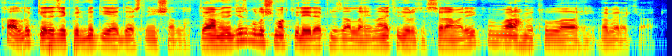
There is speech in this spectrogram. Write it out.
kaldık. Gelecek bölümde diğer derste inşallah. Devam edeceğiz. Buluşmak dileğiyle hepinize Allah'a emanet ediyoruz. Esselamu Aleyküm ve Rahmetullahi ve Berekatuhu.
